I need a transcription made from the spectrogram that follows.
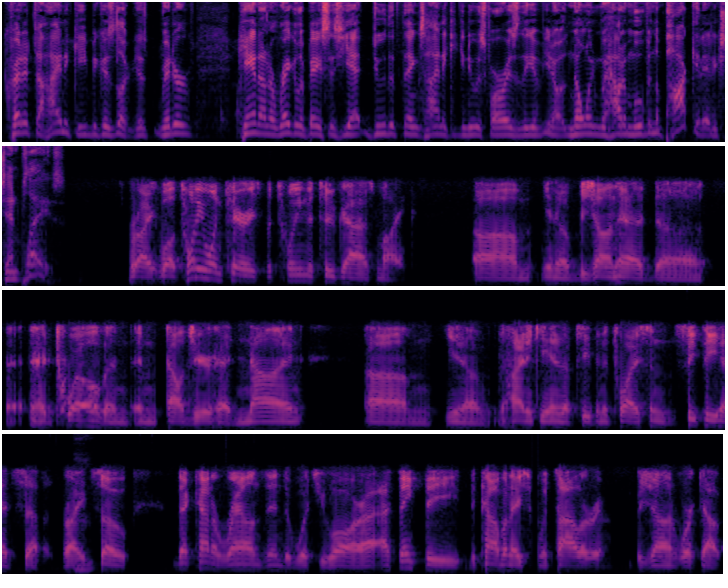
credit to Heinicke because look, just Ridder can't on a regular basis yet do the things Heinicke can do as far as the you know knowing how to move in the pocket and extend plays. Right. Well, 21 carries between the two guys, Mike. Um, you know, Bijan had uh, had 12 and, and Allgeier had nine. Um, you know, Heinicke ended up keeping it twice, and CP had seven. Right. Mm-hmm. So that kind of rounds into what you are. I, I think the the combination with Tyler and Bijan worked out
